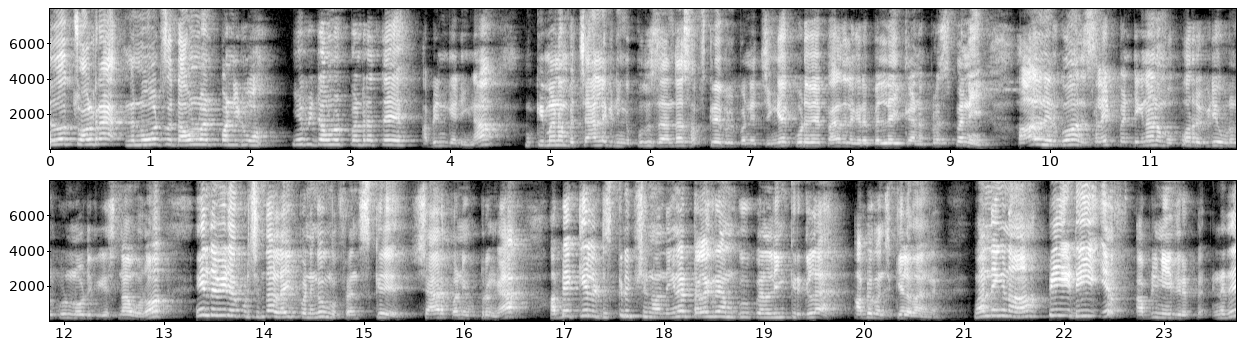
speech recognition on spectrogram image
ஏதோ சொல்கிறேன் இந்த நோட்ஸை டவுன்லோட் பண்ணிவிடுவோம் எப்படி டவுன்லோட் பண்ணுறது அப்படின்னு கேட்டிங்கன்னா முக்கியமாக நம்ம சேனலுக்கு நீங்கள் புதுசாக இருந்தால் சப்ஸ்கிரைபிள் பண்ணி வச்சுங்க. கூடவே பக்கத்தில் இருக்கிற பெல் ஐக்கானை ப்ரெஸ் பண்ணி ஆல் இருக்கும். அதை செலக்ட் பண்ணிட்டீங்கன்னா நம்ம போடுற வீடியோ உடனுக்குடன் நோட்டிஃபிகேஷனாக வரும். இந்த வீடியோ பிடிச்சிருந்தா லைக் பண்ணுங்கள் உங்கள் ஃப்ரெண்ட்ஸ்க்கு ஷேர் பண்ணி விட்ருங்க அப்படியே கீழே டிஸ்கிரிப்ஷன் வந்தீங்கன்னா டெலிகிராம் குரூப் லிங்க் இருக்குல்ல அப்படியே கொஞ்சம் கீழே வாங்க. வந்தீங்கன்னா பிடிஎஃப் அப்படின்னு எழுதியிருப்பேன். என்னது?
